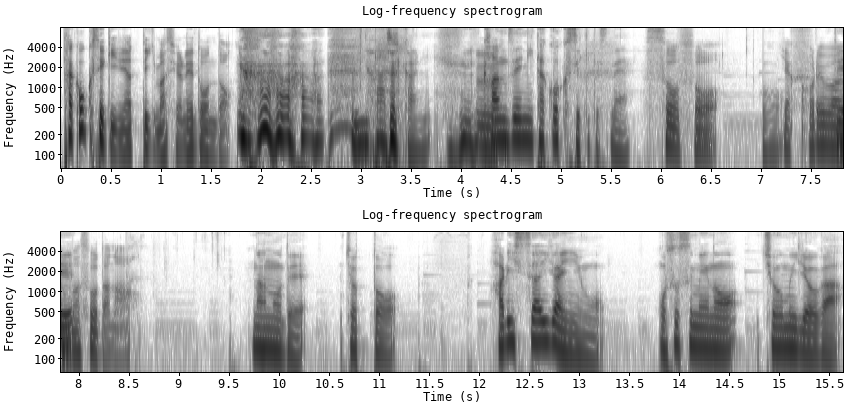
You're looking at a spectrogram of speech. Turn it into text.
多国籍になってきますよね、どんどん。確かに、うん完全に多国籍ですねそうそう。いや、これはでうまそうだな。なのでちょっとハリッサ以外にもおすすめの調味料が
